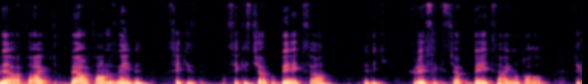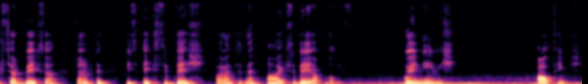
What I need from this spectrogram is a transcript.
b artı a yapacak. b artı a'mız neydi? 8'di. 8 çarpı b eksi a dedik. Şuraya 8 çarpı b eksi a'yı not alalım. 8 çarpı b eksi a. Sonra bir de biz eksi 5 parantezine a eksi b yapmalıyız. Bu neymiş? 6'ymış.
